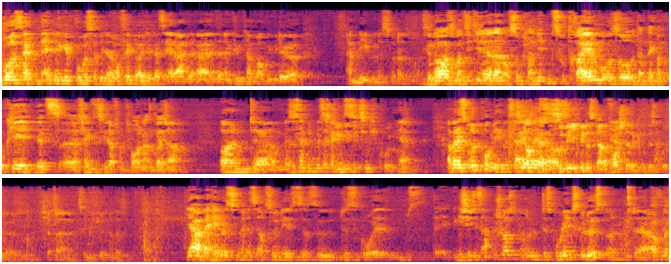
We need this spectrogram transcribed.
wo, es halt ein Ende gibt, wo es wieder darauf hindeutet, dass er da in seiner, in seiner Kühlkammer irgendwie wieder am Leben ist oder sowas. Genau, also man sieht ihn ja dann auf so einen Planeten zutreiben und so und dann denkt man, okay, jetzt äh, fängt es wieder von vorne an. Genau. Und ähm, das ist halt mit Mass Effect. Klingt irgendwie ziemlich cool. Ja. Aber das Grundproblem ist halt. So wie ich mir das gerade vorstelle, klingt das cool. Also, ich habe da ziemlich viel Fantasie. Ja, bei Halo ist zumindest auch so, das, das, gro- die Geschichte ist abgeschlossen und das Problem ist gelöst und äh, auf eine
